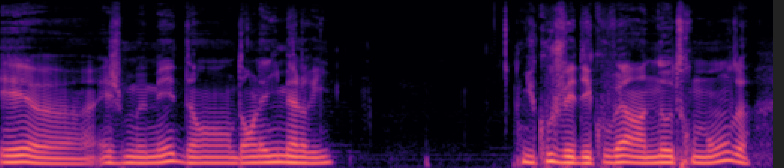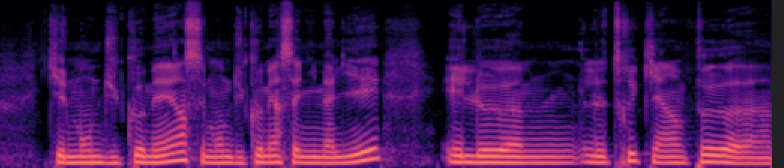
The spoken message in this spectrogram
Et, je me mets dans, dans l'animalerie. Du coup, je vais découvrir un autre monde, qui est le monde du commerce, le monde du commerce animalier. Et le, euh, truc qui est un peu euh,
